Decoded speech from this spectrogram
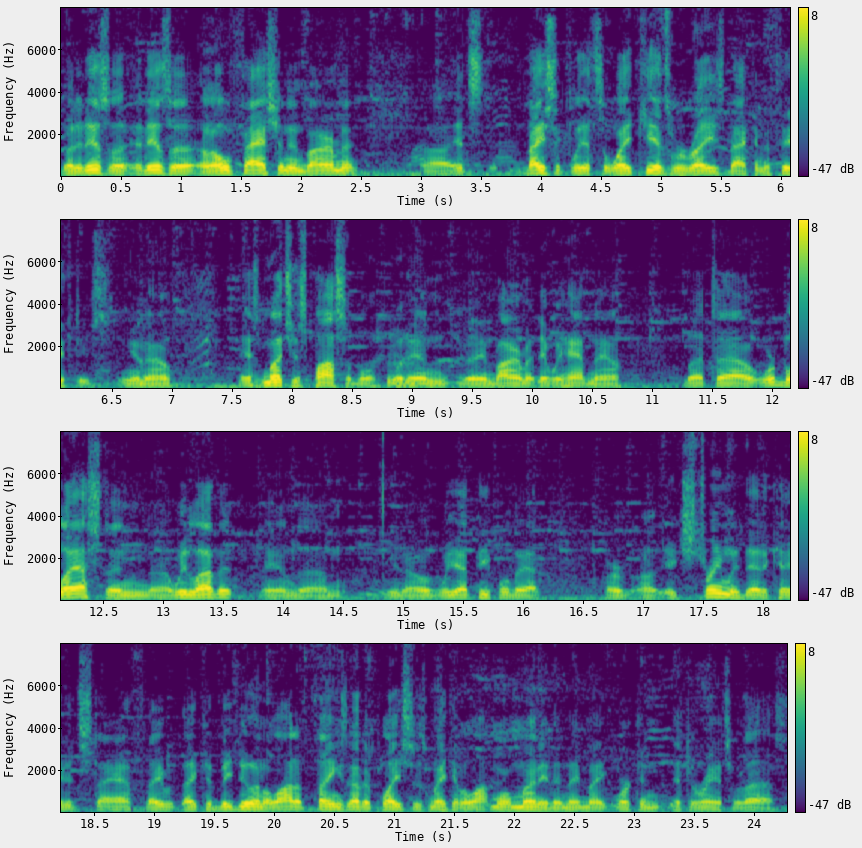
but it is a it is a, an old fashioned environment. Uh, it's basically it's the way kids were raised back in the 50s. You know as much as possible mm-hmm. within the environment that we have now. But uh, we're blessed and uh, we love it. And, um, you know, we have people that are uh, extremely dedicated staff. They, they could be doing a lot of things other places, making a lot more money than they make working at the ranch with us.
